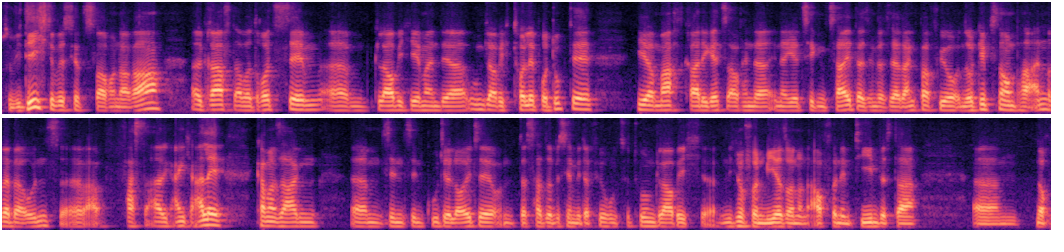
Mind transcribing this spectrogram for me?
so wie dich. Du bist jetzt zwar Honorarkraft, aber trotzdem, ähm, glaube ich, jemand, der unglaublich tolle Produkte hier macht, gerade jetzt auch in der, in der jetzigen Zeit. Da sind wir sehr dankbar für. Und so gibt es noch ein paar andere bei uns. Äh, fast eigentlich alle, kann man sagen, ähm, sind, sind gute Leute. Und das hat so ein bisschen mit der Führung zu tun, glaube ich. Äh, nicht nur von mir, sondern auch von dem Team, das da ähm, noch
